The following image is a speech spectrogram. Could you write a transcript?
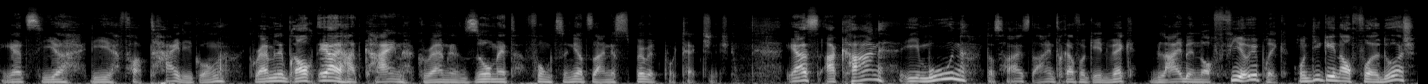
jetzt hier die Verteidigung. Gremlin braucht er, er hat kein Gremlin, somit funktioniert seine Spirit Protection nicht. Er ist Arkan immun, das heißt ein Treffer geht weg, bleiben noch vier übrig. Und die gehen auch voll durch,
